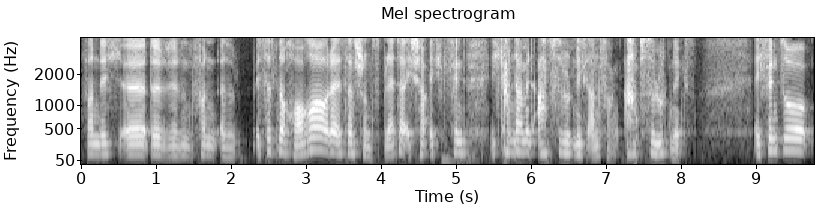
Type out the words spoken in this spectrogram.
fand ich, äh, von, also, ist das noch Horror oder ist das schon Splatter? Ich ich finde, ich kann damit absolut nichts anfangen. Absolut nichts. Ich finde so,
